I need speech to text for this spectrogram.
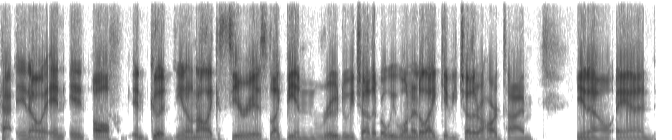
ha- you know, in in off in good, you know, not like a serious like being rude to each other, but we wanted to like give each other a hard time, you know, and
